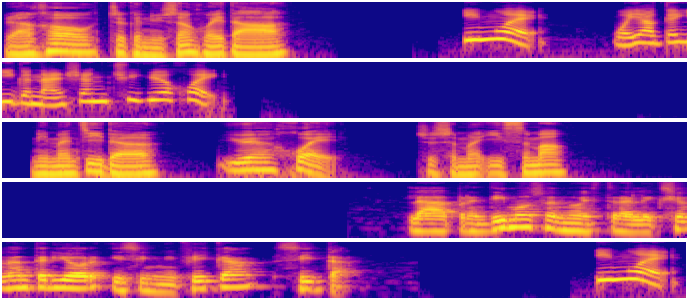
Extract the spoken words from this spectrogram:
然后这个女生回答因为我要跟一个男生去约会。：“你们记得‘约会’是什么意思吗？La aprendimos en nuestra lección anterior y significa cita. 因为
